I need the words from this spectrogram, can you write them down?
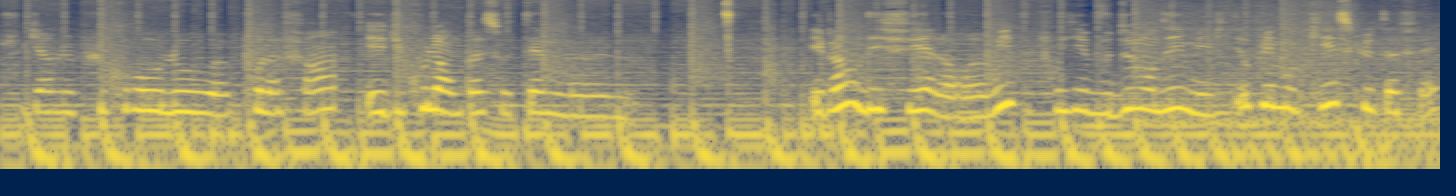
Je garde le plus gros lot pour la fin. Et du coup là on passe au thème euh, eh ben des faits. Alors oui vous pourriez vous demander mes vidéos Playmo qu'est-ce que t'as fait?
